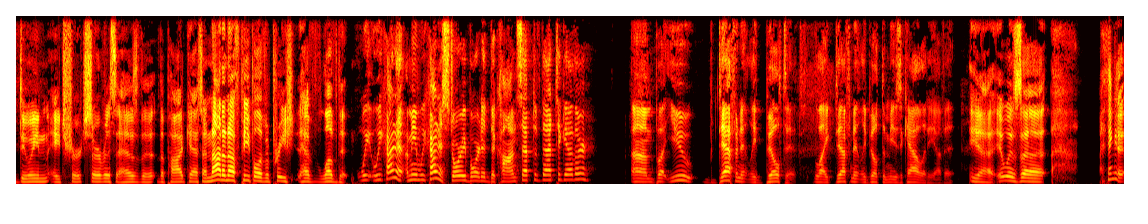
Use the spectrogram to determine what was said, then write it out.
doing a church service as the the podcast, and not enough people have appreci- have loved it. We we kind of I mean we kind of storyboarded the concept of that together. Um, but you definitely built it. Like definitely built the musicality of it. Yeah, it was. Uh, I think I,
